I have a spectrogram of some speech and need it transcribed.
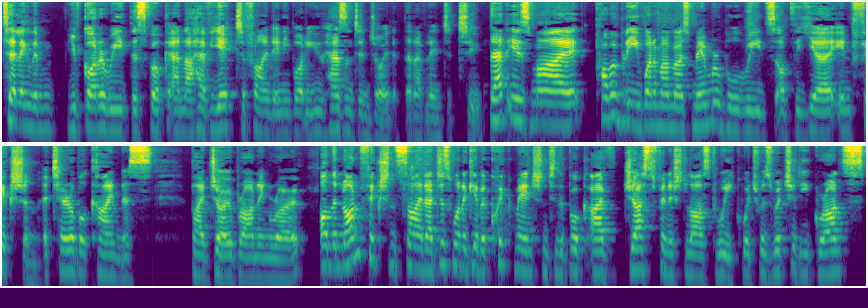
telling them, you've got to read this book. And I have yet to find anybody who hasn't enjoyed it that I've lent it to. That is my, probably one of my most memorable reads of the year in fiction, A Terrible Kindness by Jo Browning-Wroe. On the nonfiction side, I just want to give a quick mention to the book I've just finished last week, which was Richard E. Grant's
